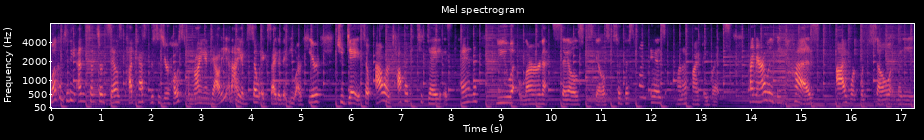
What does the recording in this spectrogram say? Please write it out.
Welcome to the Uncensored Sales Podcast. This is your host, Ryann Dowdy, and I am so excited that you are here today. So, our topic today is Can you learn sales skills? So, this one is one of my favorites, primarily because I work with so many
